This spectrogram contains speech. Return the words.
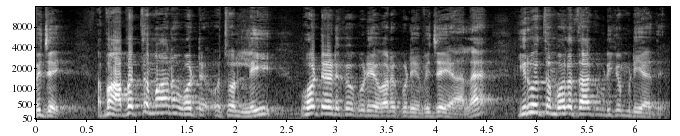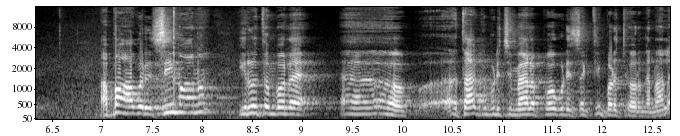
விஜய். அப்போ அபத்தமான ஓட்டு சொல்லி ஓட்டு எடுக்கக்கூடிய வரக்கூடிய விஜயால் இருபத்தொம்போல தாக்கு பிடிக்க முடியாது. அப்போ அவர் சீமானும் இருபத்தொம்போல தாக்கு பிடிச்சி மேலே போகக்கூடிய சக்தி படைச்சவருங்கிறனால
